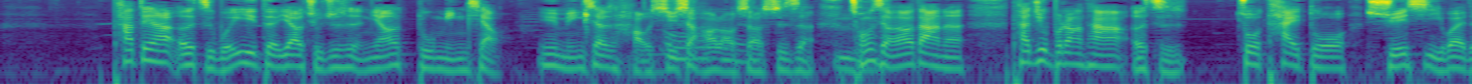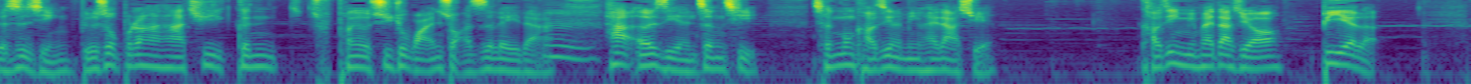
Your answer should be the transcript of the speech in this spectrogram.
他对他儿子唯一的要求就是你要读名校，因为名校是好学校、好老师、好师资。从小到大呢，他就不让他儿子做太多学习以外的事情，比如说不让他去跟朋友去去玩耍之类的、啊。嗯他儿子也很争气，成功考进了名牌大学，考进名牌大学哦，毕业了。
